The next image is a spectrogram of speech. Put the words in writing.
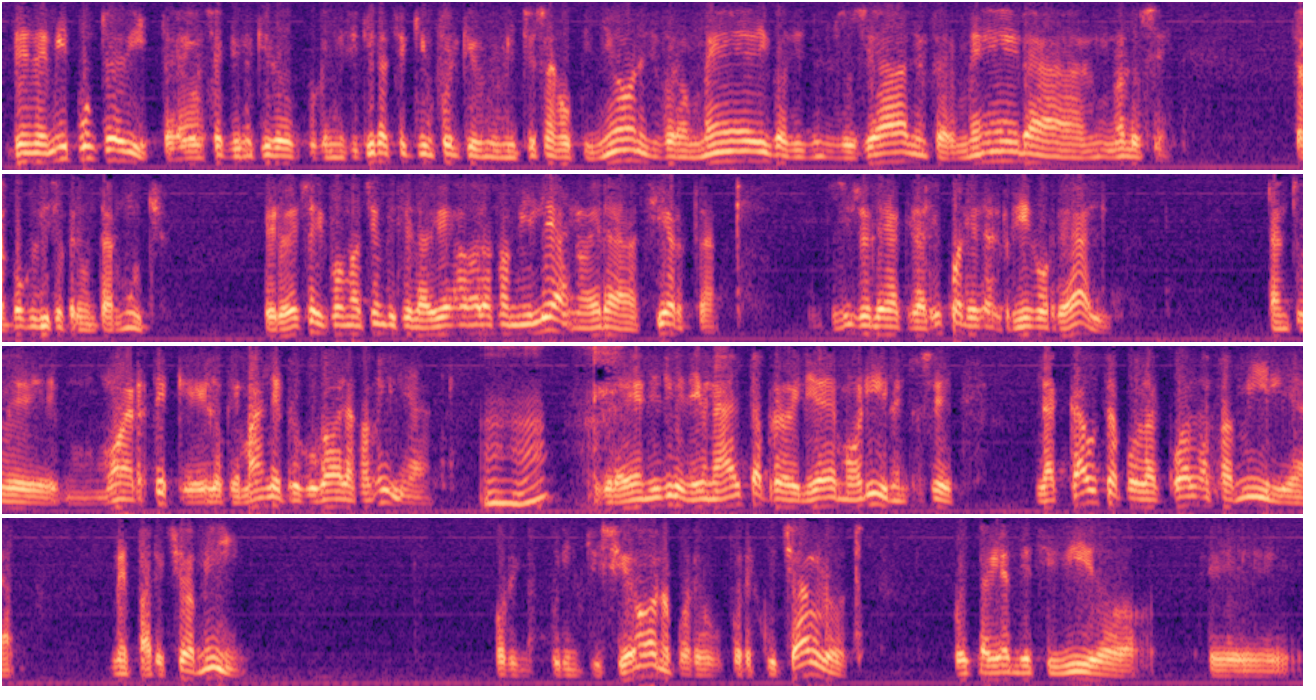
Desde mi punto de vista, o sea que no quiero, porque ni siquiera sé quién fue el que me emitió esas opiniones, si fueron médicos, asistente social, enfermera, no lo sé. Tampoco quise preguntar mucho. Pero esa información que se le había dado a la familia no era cierta. Entonces yo les aclaré cuál era el riesgo real tanto de muerte, que es lo que más le preocupaba a la familia. Porque le habían dicho que tenía una alta probabilidad de morir. Entonces, la causa por la cual la familia, me pareció a mí, por, por intuición o por, por escucharlos, fue que habían decidido eh,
